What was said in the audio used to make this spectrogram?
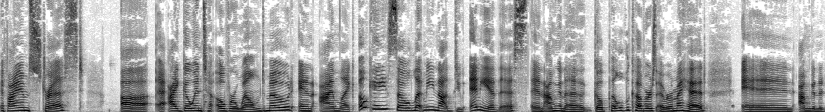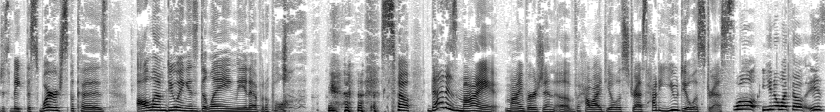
If I am stressed, uh, I go into overwhelmed mode and I'm like, okay, so let me not do any of this. And I'm going to go pull the covers over my head and I'm going to just make this worse because all I'm doing is delaying the inevitable. so that is my my version of how I deal with stress. How do you deal with stress? Well, you know what though is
